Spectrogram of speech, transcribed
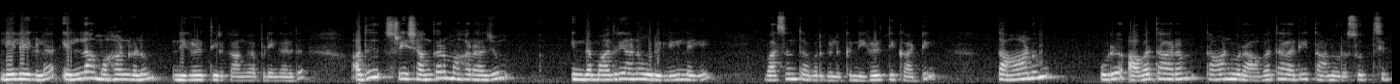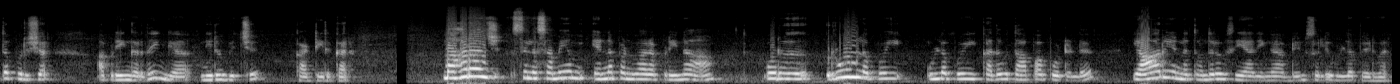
லீலைகளை எல்லா மகான்களும் நிகழ்த்தியிருக்காங்க அப்படிங்கிறது. அது ஸ்ரீ சங்கர் மகாராஜும் இந்த மாதிரியான ஒரு லீலையை வசந்த் அவர்களுக்கு நிகழ்த்தி காட்டி தானும் ஒரு அவதாரம் தான் ஒரு அவதாரி தான் ஒரு சுத் சித்த புருஷர் அப்படிங்கிறத இங்கே நிரூபித்து காட்டியிருக்கார். மகாராஜ் சில சமயம் என்ன பண்ணுவார் அப்படின்னா ஒரு ரூமில் போய் உள்ளே போய் கதவு தாப்பாக போட்டுண்டு யாரும் என்னை தொந்தரவு செய்யாதீங்க அப்படின்னு சொல்லி உள்ளே போயிடுவார்.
